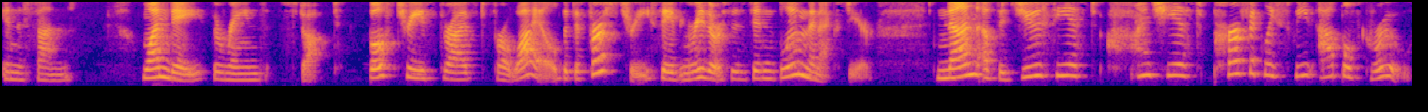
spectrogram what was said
in the sun. One day, the rains stopped. Both trees thrived for a while, but the first tree, saving resources, didn't bloom the next year. None of the juiciest, crunchiest, perfectly sweet apples grew.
